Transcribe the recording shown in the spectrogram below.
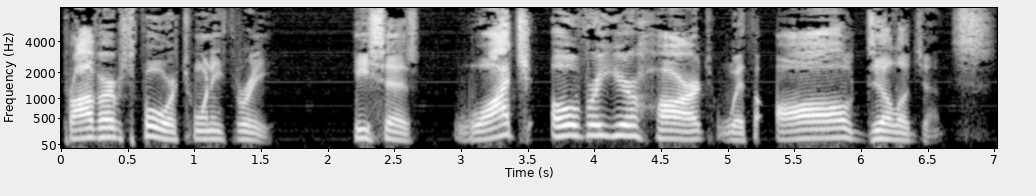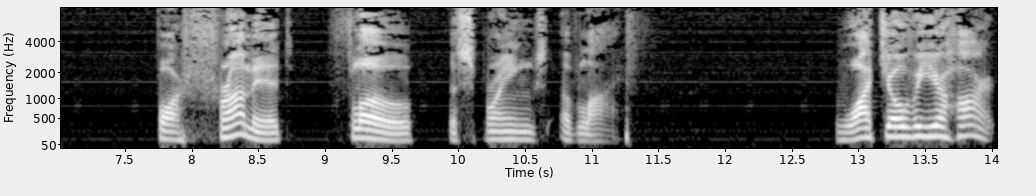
Proverbs 4:23. He says, Watch over your heart with all diligence, for from it flow the springs of life. Watch over your heart.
